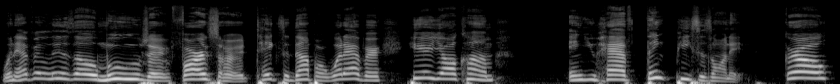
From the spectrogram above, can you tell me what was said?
whenever Lizzo moves or farts or takes a dump or whatever, here y'all come and you have think pieces on it. Girl,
